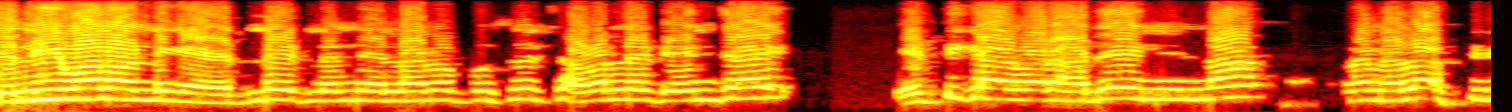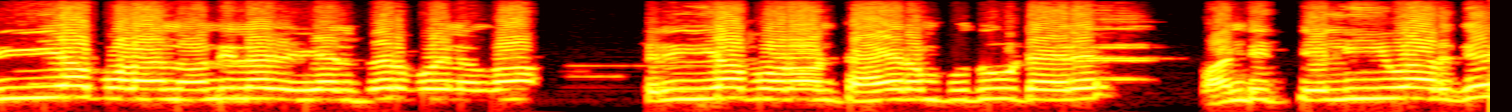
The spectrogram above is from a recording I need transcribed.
தெளிவான வண்டிங்க. ஹெட்லைட்ல இருந்து எல்லாமே புதுசு. ஷவர் லைட் என்ஜாய் எட்டிக்காக வர அதே இன்ஜின் தான். ஆனா நல்லா ஃப்ரீயா போலாம். அந்த வண்டியில ஏழு பேர் போயிருக்கோம் ஃப்ரீயா போறோம். டயரும் புது டயரு வண்டி தெளிவா இருக்கு.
